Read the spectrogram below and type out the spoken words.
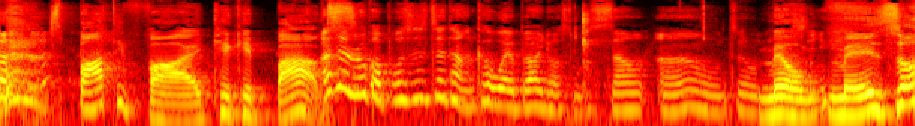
Spotify、KKBox。而且如果不是这堂课，我也不知道有什么 SoundOn 这种。没有，没错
